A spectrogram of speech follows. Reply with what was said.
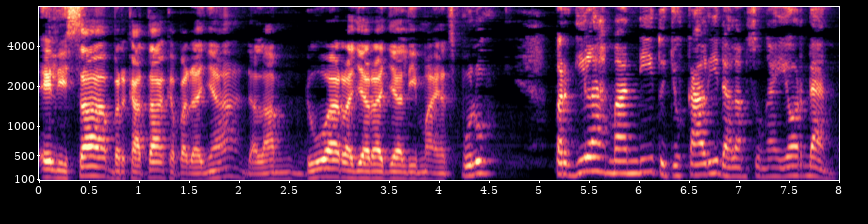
Elisa berkata kepadanya dalam 2 Raja-Raja 5 ayat 10, Pergilah mandi tujuh kali dalam sungai Yordan,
